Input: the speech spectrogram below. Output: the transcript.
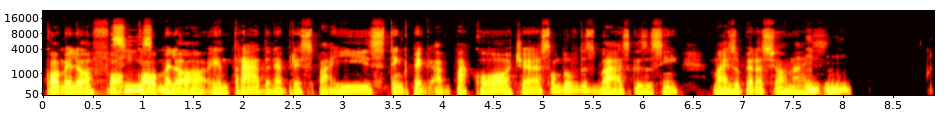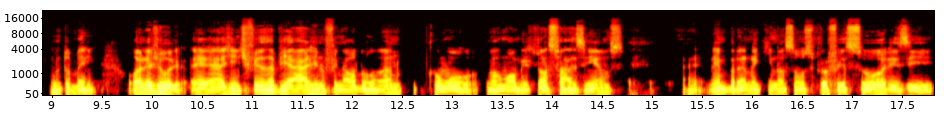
Qual a melhor sim, qual sim. melhor entrada, né, para esse país? Tem que pegar pacote? É, são dúvidas básicas assim, mais operacionais. Uhum. Muito bem. Olha, Júlio, é, a gente fez a viagem no final do ano, como normalmente nós fazemos. É, lembrando aqui, nós somos professores e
